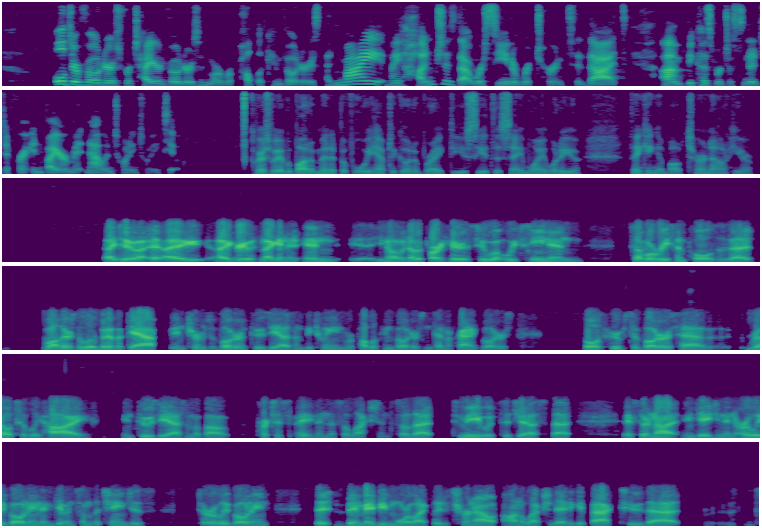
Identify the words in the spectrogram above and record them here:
older voters, retired voters, and more Republican voters. And my my hunch is that we're seeing a return to that um, because we're just in a different environment now in 2022. Chris, we have about a minute before we have to go to break. Do you see it the same way? What are you thinking about turnout here? I do. I I, I agree with Megan. And, and you know, another part here is too what we've seen in several recent polls is that while there's a little bit of a gap in terms of voter enthusiasm between Republican voters and Democratic voters, both groups of voters have relatively high enthusiasm about participating in this election. So that to me would suggest that if they're not engaging in early voting and given some of the changes to early voting, they, they may be more likely to turn out on election day to get back to that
